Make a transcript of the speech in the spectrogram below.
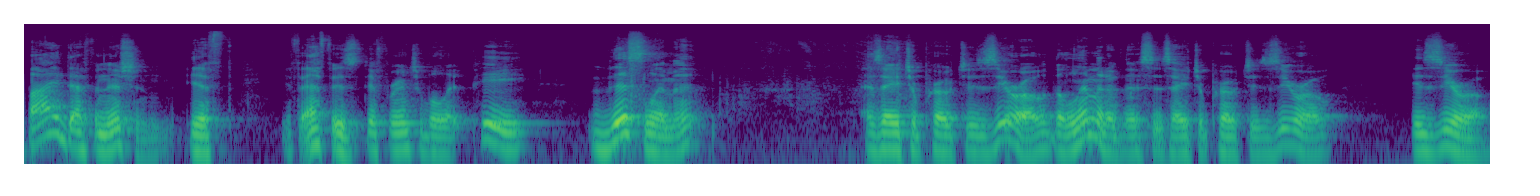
by definition, if, if f is differentiable at p, this limit, as h approaches 0, the limit of this as h approaches 0 is 0.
